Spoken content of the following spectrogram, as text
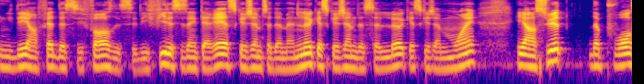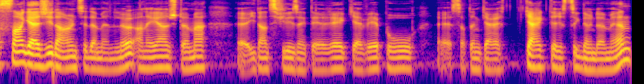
une idée en fait de ses forces, de ses défis, de ses intérêts, est-ce que j'aime ce domaine-là, qu'est-ce que j'aime de celui-là, qu'est-ce que j'aime moins, et ensuite de pouvoir s'engager dans un de ces domaines-là en ayant justement euh, identifié les intérêts qu'il y avait pour euh, certaines cara- caractéristiques d'un domaine,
